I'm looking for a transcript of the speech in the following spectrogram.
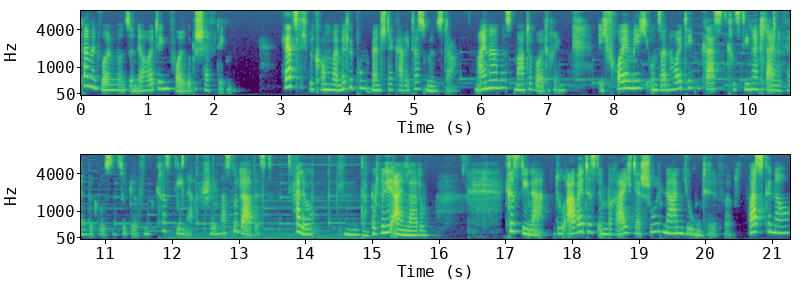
damit wollen wir uns in der heutigen Folge beschäftigen. Herzlich willkommen bei Mittelpunkt Mensch der Caritas Münster. Mein Name ist Marte Woltering. Ich freue mich, unseren heutigen Gast Christina Kleinefan begrüßen zu dürfen. Christina, schön, dass du da bist. Hallo, danke für die Einladung. Christina, du arbeitest im Bereich der schulnahen Jugendhilfe. Was genau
